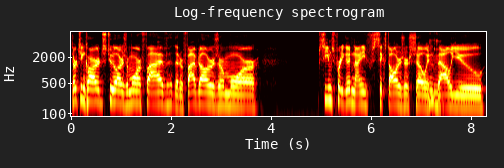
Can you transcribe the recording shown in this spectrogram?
13 cards, $2 or more, five that are $5 or more. Seems pretty good, $96 or so in value.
